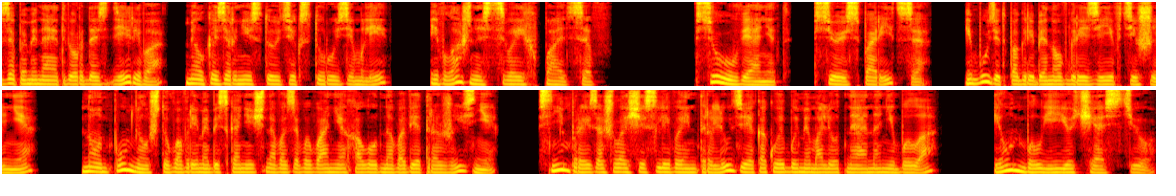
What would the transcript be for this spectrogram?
запоминая твердость дерева, мелкозернистую текстуру земли и влажность своих пальцев. Все увянет, все испарится и будет погребено в грязи и в тишине, но он помнил, что во время бесконечного завывания холодного ветра жизни с ним произошла счастливая интерлюдия, какой бы мимолетной она ни была, и он был ее частью.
